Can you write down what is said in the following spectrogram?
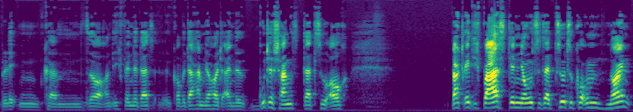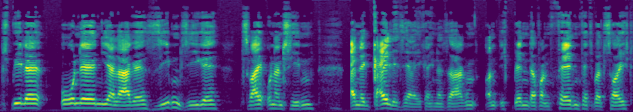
blicken können. So, und ich finde, das, ich glaube, da haben wir heute eine gute Chance dazu auch. Macht richtig Spaß, den Jungs dazu zu. Neun Spiele ohne Niederlage, sieben Siege, zwei Unentschieden. Eine geile Serie, kann ich nur sagen. Und ich bin davon felsenfest überzeugt.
